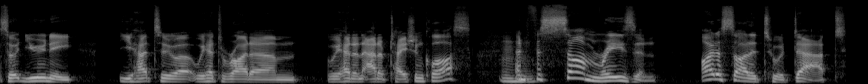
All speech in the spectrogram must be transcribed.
So at uni, you had to. Uh, we had to write. Um, we had an adaptation class, and for some reason, I decided to adapt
